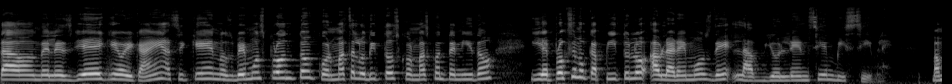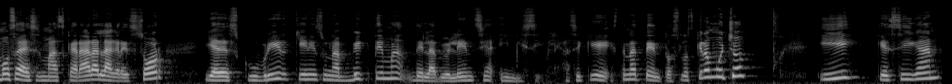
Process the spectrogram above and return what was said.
hasta donde les llegue, oiga, ¿eh? Así que nos vemos pronto con más saluditos, con más contenido y el próximo capítulo hablaremos de la violencia invisible. Vamos a desmascarar al agresor y a descubrir quién es una víctima de la violencia invisible. Así que estén atentos. Los quiero mucho y que sigan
